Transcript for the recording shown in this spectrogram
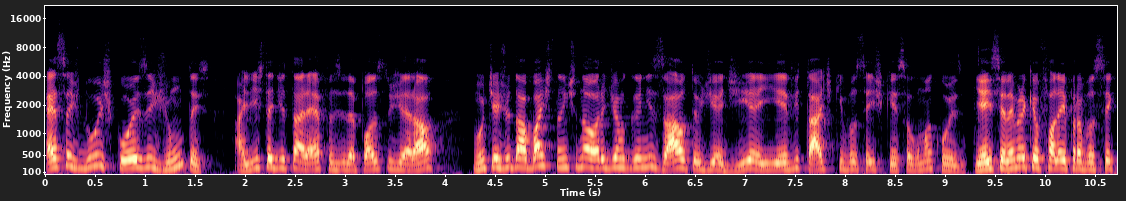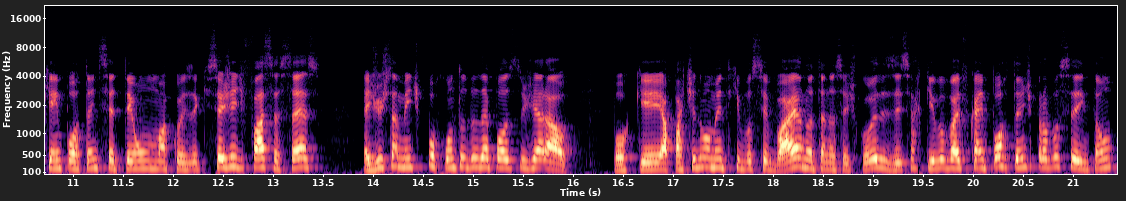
essas duas coisas juntas, a lista de tarefas e o depósito geral, vão te ajudar bastante na hora de organizar o teu dia a dia e evitar de que você esqueça alguma coisa. E aí, você lembra que eu falei para você que é importante você ter uma coisa que seja de fácil acesso? É justamente por conta do depósito geral. Porque a partir do momento que você vai anotando essas coisas, esse arquivo vai ficar importante para você. Então,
